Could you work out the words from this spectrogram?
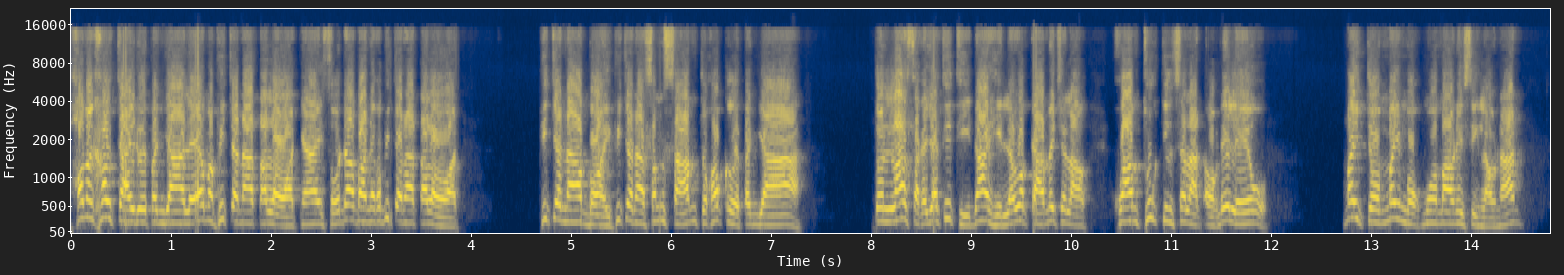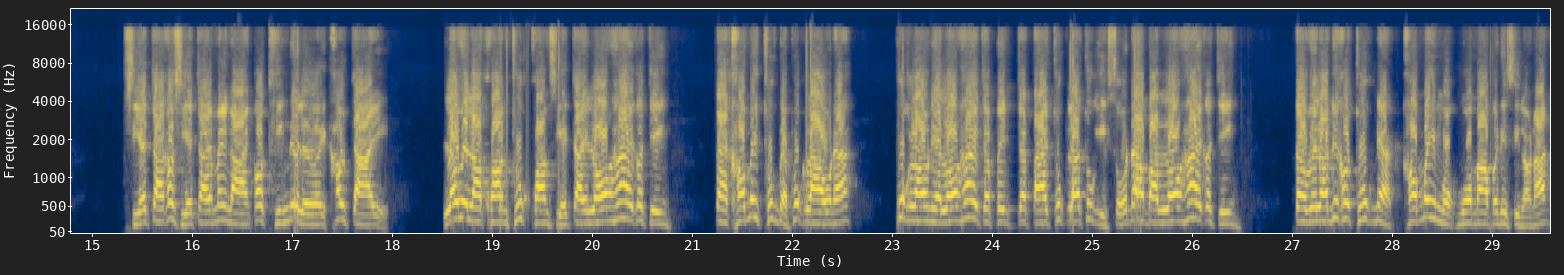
เพราะมันเข้าใจโดยปัญญาแล้วมันพิจารณาตลอดไงโสดาบันก็พิจารณาตลอด พิจารณาบ่อย พิจารณาซ้ำๆจนเขาเกิดปัญญา จนละสักยะทิฏฐิได้เห็นแล้วว่าการไม่ใช่เราความทุกข์จึงสลัดออกได้เร็ว ไม่จมไม่หมกมัวเมาในสิ่งเหล่านั้น เสียใจก็เสียใจไม่นานก็ทิ้งได้เลยเข้าใจ แล้วเวลาความทุกข์ความเสียใจร้องไห้ก็จริง แต่เขาไม่ทุกข์แบบพวกเรานะ พวกเราเนี่ยร้องไห้จะเป็นจะตายทุกข์แล้วทุกข์อีกโสดาบันร้องไห้ก็จริง แต่เวลาที่เขาทุกข์เนี่ยเขาไม่หมกมัวมาไปในสิ่งเหล่านั้น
